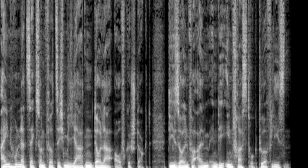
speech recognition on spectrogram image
146 Milliarden Dollar aufgestockt. Die sollen vor allem in die Infrastruktur fließen.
